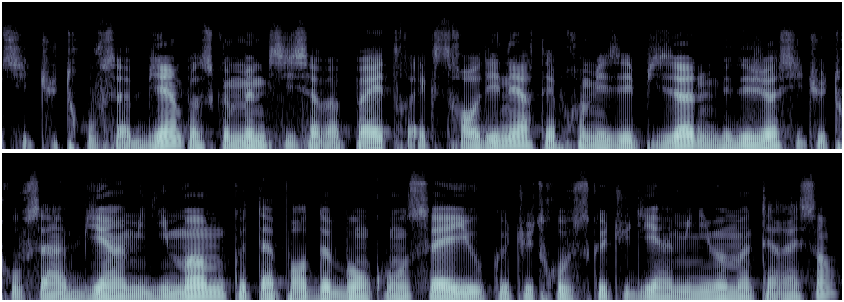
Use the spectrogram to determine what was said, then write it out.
si tu trouves ça bien, parce que même si ça va pas être extraordinaire tes premiers épisodes, mais déjà si tu trouves ça bien un minimum, que tu apportes de bons conseils ou que tu trouves ce que tu dis un minimum intéressant,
